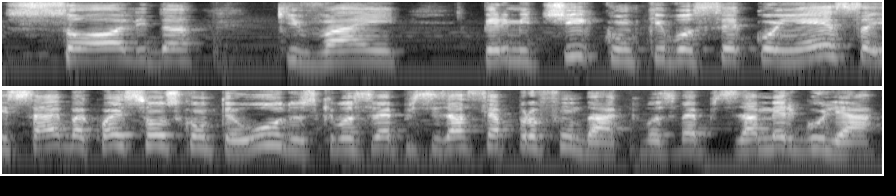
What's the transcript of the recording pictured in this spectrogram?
sólida que vai permitir com que você conheça e saiba quais são os conteúdos que você vai precisar se aprofundar, que você vai precisar mergulhar.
